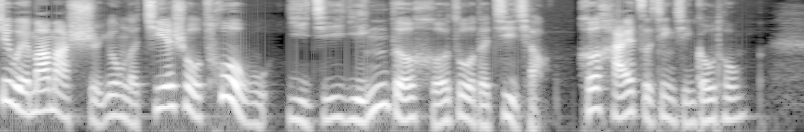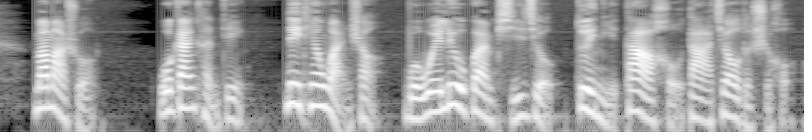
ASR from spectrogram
这位妈妈使用了接受错误以及赢得合作的技巧，和孩子进行沟通。妈妈说：“我敢肯定，那天晚上我为六罐啤酒对你大吼大叫的时候，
